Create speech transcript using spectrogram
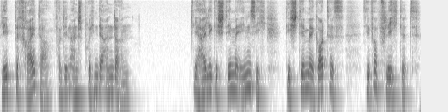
lebt befreiter von den Ansprüchen der anderen. Die heilige Stimme in sich, die Stimme Gottes, sie verpflichtet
